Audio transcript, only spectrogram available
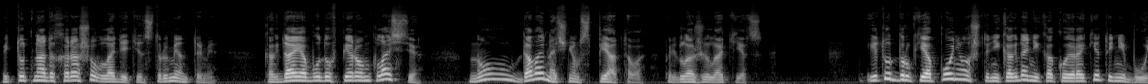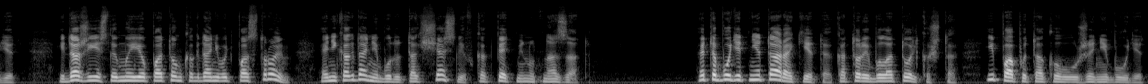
Ведь тут надо хорошо владеть инструментами. Когда я буду в первом классе?» «Ну, давай начнем с пятого», — предложил отец. И тут вдруг я понял, что никогда никакой ракеты не будет. И даже если мы ее потом когда-нибудь построим, я никогда не буду так счастлив, как пять минут назад. Это будет не та ракета, которой была только что, и папы такого уже не будет.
